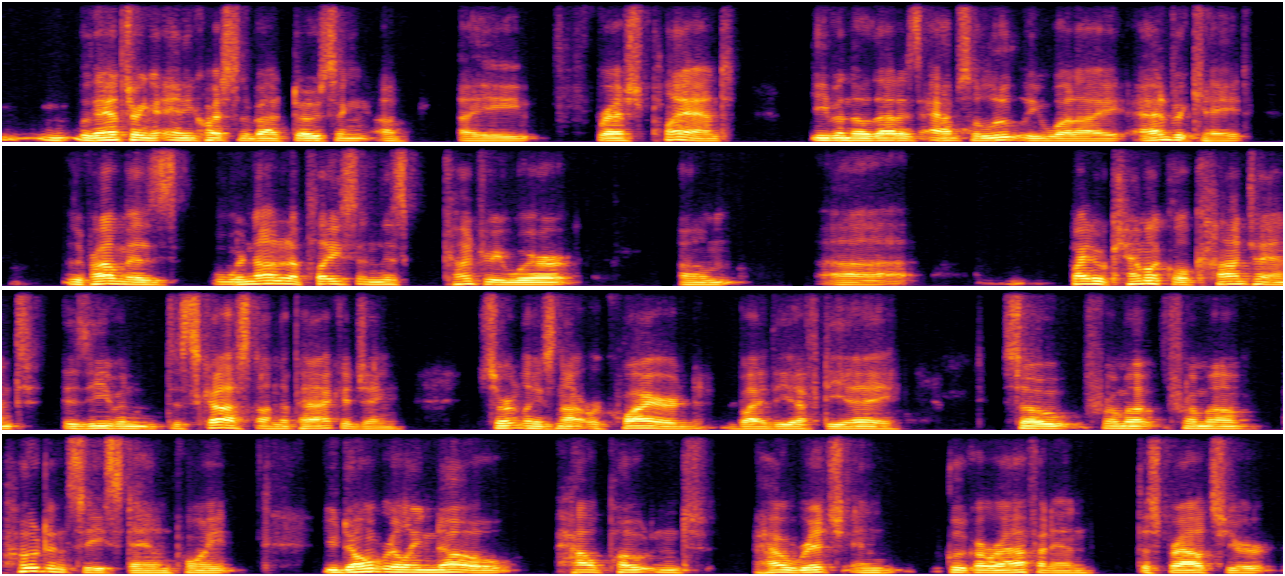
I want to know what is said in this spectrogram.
with answering any question about dosing a, a fresh plant, even though that is absolutely what I advocate, the problem is we're not in a place in this country where um, uh, phytochemical content is even discussed on the packaging certainly it's not required by the FDA. So from a from a potency standpoint, you don't really know how potent, how rich in glucoraphanin the sprouts you're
